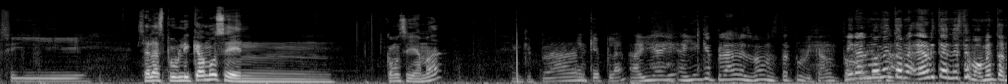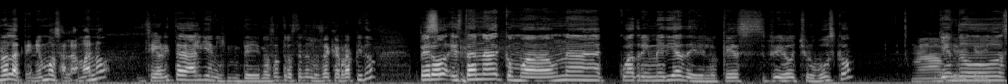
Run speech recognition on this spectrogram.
si. se las publicamos en ¿Cómo se llama? ¿En qué plan? ¿En qué plan? Ahí, ahí, ahí en qué plan les vamos a estar publicando todo. Mira, el O momento, sea, ahorita en este momento no la tenemos a la mano. Si ahorita alguien de nosotros tres lo saca rápido. Pero están a, como a una cuadra y media de lo que es Río Churubusco. ah, yendo, ok.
